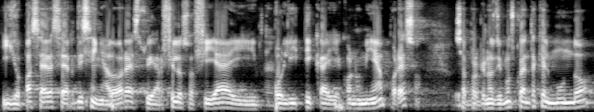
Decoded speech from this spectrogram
y yo pasé de ser diseñadora a estudiar filosofía y política y economía por eso. O sea, porque nos dimos cuenta que el mundo,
